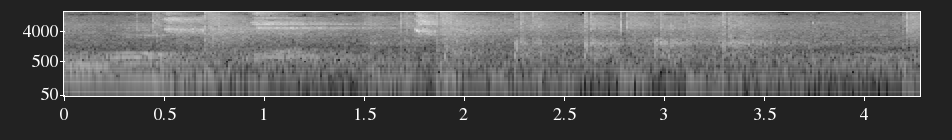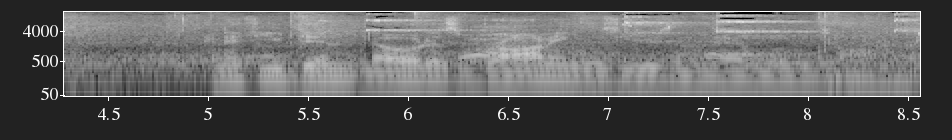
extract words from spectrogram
Ooh. And if you didn't notice, Bronny was using their moves on it.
